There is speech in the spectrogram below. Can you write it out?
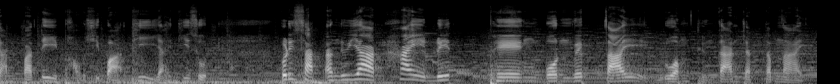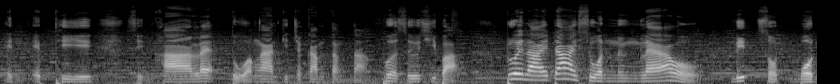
จัดปาร์ตี้เผาชิบะที่ใหญ่ที่สุด บริษัทอนุญาตให้ริดเพลงบนเว็บไซต์รวมถึงการจัดจำหน่าย NFT สินค้าและตั๋วงานกิจกรรมต่างๆ เพื่อซื้อชิบะ ด้วยรายได้ส่วนหนึ่งแล้ว ลิดสดบน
